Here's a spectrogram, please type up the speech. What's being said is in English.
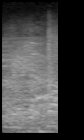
Thank you.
